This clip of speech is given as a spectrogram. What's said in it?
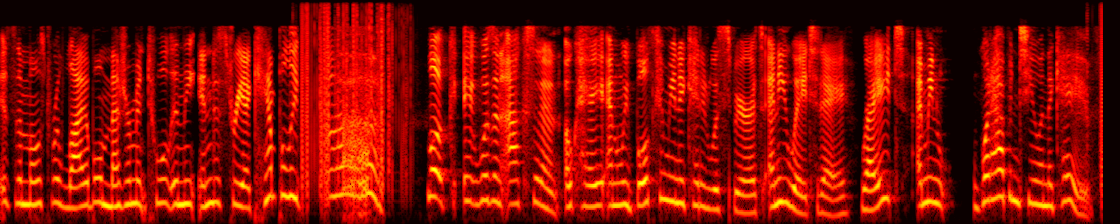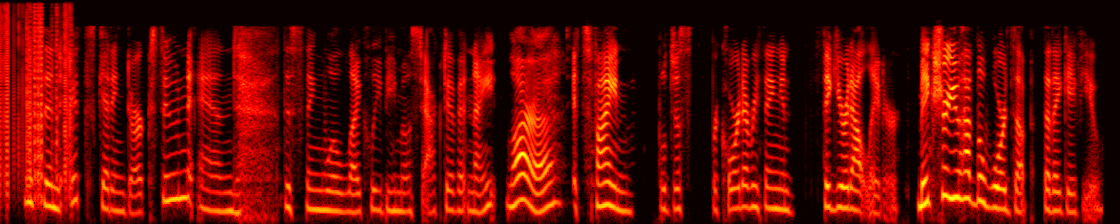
is the most reliable measurement tool in the industry. I can't believe. Ugh. Look, it was an accident, okay? And we both communicated with spirits anyway today, right? I mean, what happened to you in the cave? Listen, it's getting dark soon, and this thing will likely be most active at night. Lara, It's fine. We'll just record everything and figure it out later. Make sure you have the wards up that I gave you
